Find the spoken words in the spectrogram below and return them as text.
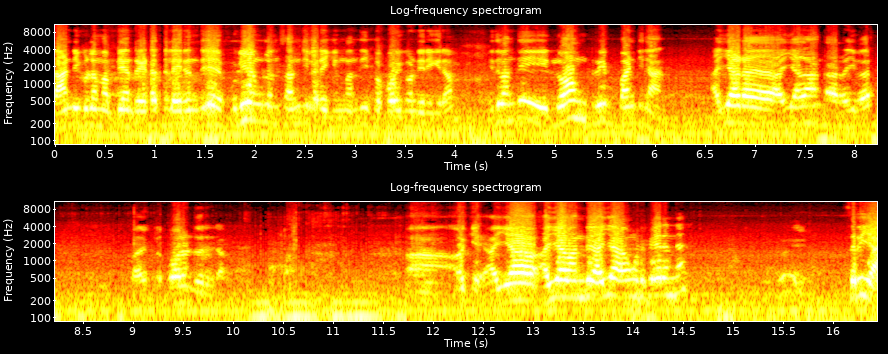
தாண்டிக்குளம் அப்படின்ற இடத்துல இருந்து புளியங்குளம் சந்தி வரைக்கும் வந்து இப்ப போய் கொண்டிருக்கிறோம் இது வந்து லாங் ட்ரிப் வண்டி தான் ஐயாட ஐயா தான் டிரைவர் அதுக்குள்ள போலண்டு வருகிறான். ஓகே ஐயா ஐயா வந்து ஐயா உங்களோட பேர் என்ன? சரியா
